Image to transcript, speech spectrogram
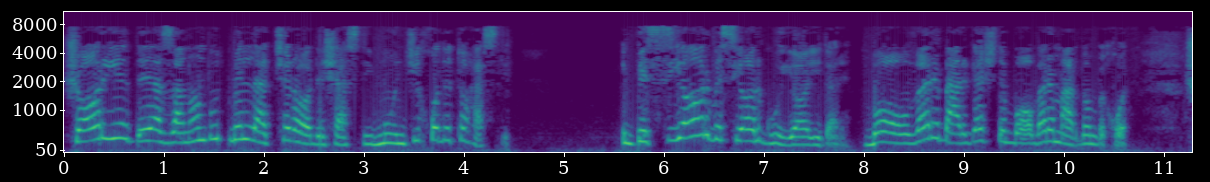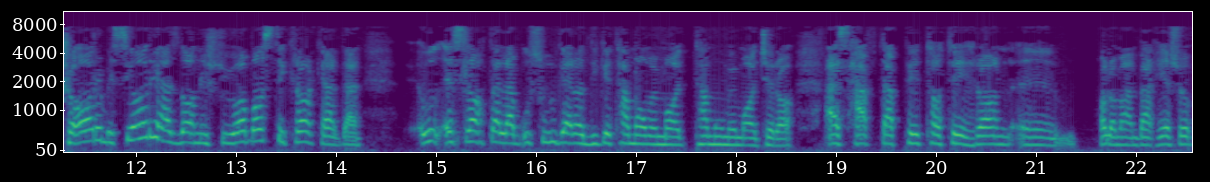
شعاری ده از زنان بود ملت چرا نشستی؟ منجی خودتو هستی. بسیار بسیار گویایی داره. باور برگشت باور مردم به خود. شعار بسیاری از دانشجوها باز تکرار کردن. اصلاح طلب اصولگرا دیگه تمام ما... تموم ماجرا. از هفت تپه تا تهران حالا من بقیهشو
